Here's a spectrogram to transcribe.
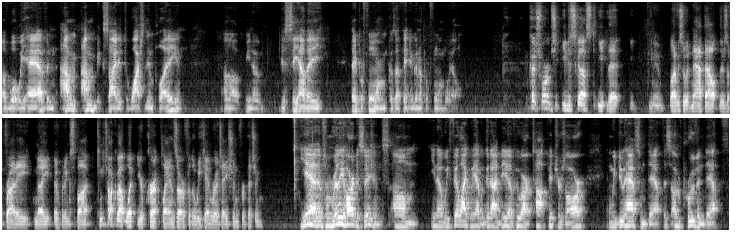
of what we have, and I'm I'm excited to watch them play and uh, you know just see how they they perform because I think they're going to perform well. Coach Forbes, you discussed that you know obviously with Knapp out, there's a Friday night opening spot. Can you talk about what your current plans are for the weekend rotation for pitching? Yeah, there were some really hard decisions. Um, you know, we feel like we have a good idea of who our top pitchers are, and we do have some depth. It's unproven depth.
